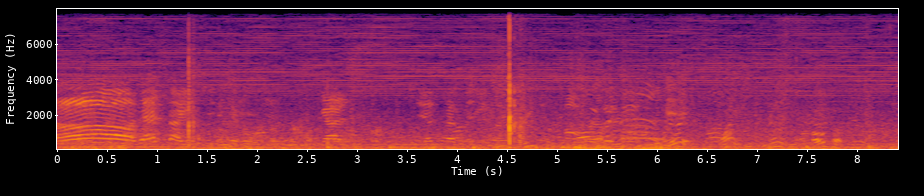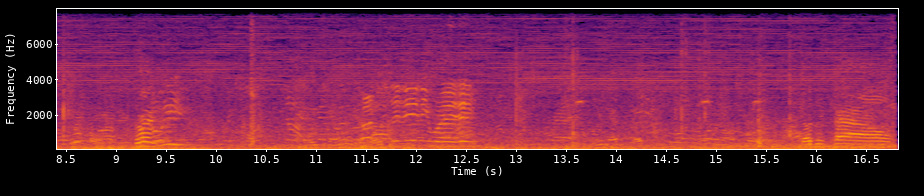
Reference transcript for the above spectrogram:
Ah, that's how you got it. You have to have it. Three. Touched it anyway. Doesn't count.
